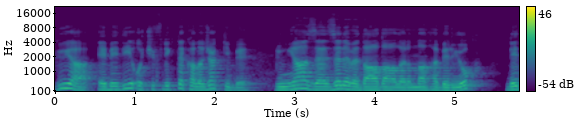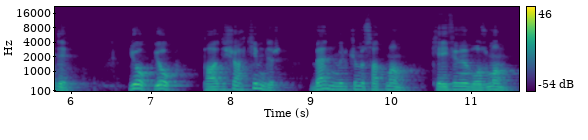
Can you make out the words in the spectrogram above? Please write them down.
güya ebedi o çiftlikte kalacak gibi dünya zelzele ve dağ dağlarından haberi yok, dedi. Yok yok, padişah kimdir? Ben mülkümü satmam, keyfimi bozmam.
